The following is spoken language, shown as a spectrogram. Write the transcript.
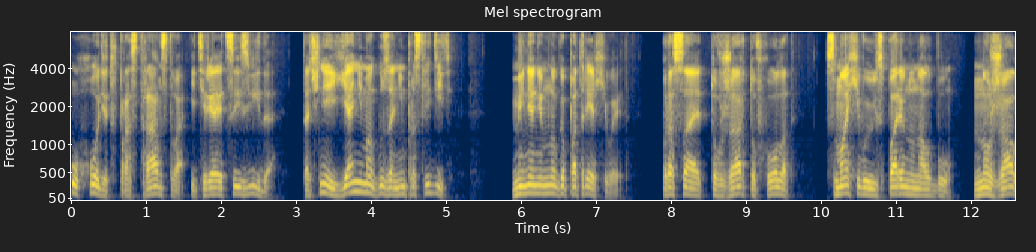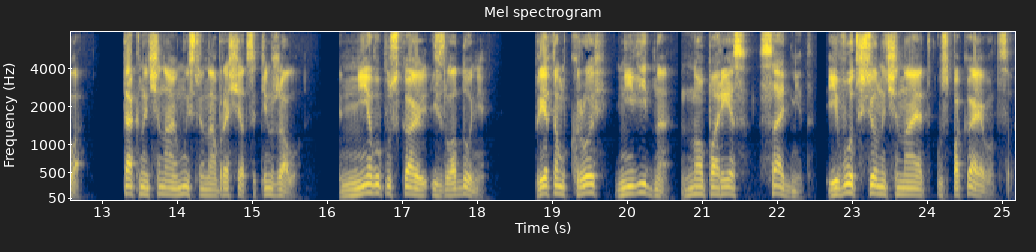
уходит в пространство и теряется из вида. Точнее, я не могу за ним проследить. Меня немного потряхивает. Бросает то в жар, то в холод. Смахиваю испарину на лбу. Но жало. Так начинаю мысленно обращаться к кинжалу. Не выпускаю из ладони. При этом кровь не видно, но порез саднит. И вот все начинает успокаиваться.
